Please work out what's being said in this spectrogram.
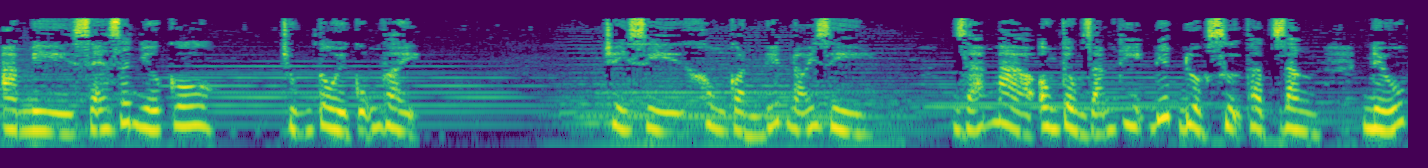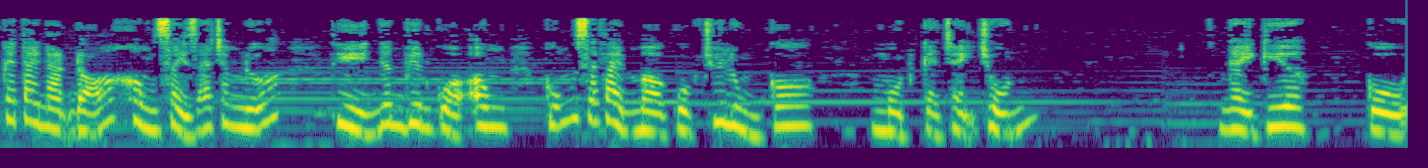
Ami sẽ rất nhớ cô, chúng tôi cũng vậy. Tracy không còn biết nói gì. Giá mà ông Tổng Giám Thị biết được sự thật rằng nếu cái tai nạn đó không xảy ra chăng nữa, thì nhân viên của ông cũng sẽ phải mở cuộc truy lùng cô, một kẻ chạy trốn. Ngày kia, cô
